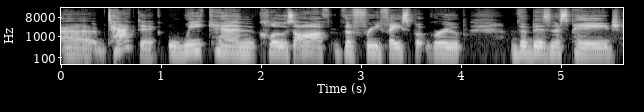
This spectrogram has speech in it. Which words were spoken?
uh, tactic. We can close off the free Facebook group, the business page,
